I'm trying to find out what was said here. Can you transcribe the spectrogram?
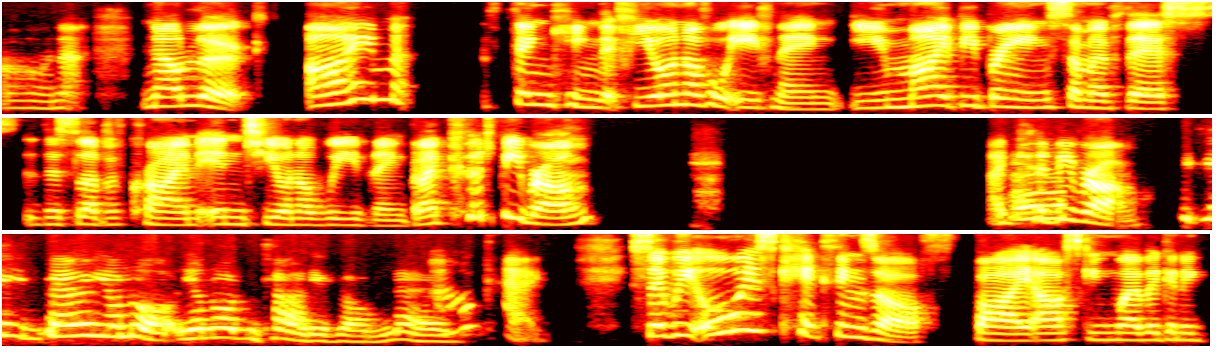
Oh no! Now look, I'm thinking that for your novel evening, you might be bringing some of this this love of crime into your novel evening, but I could be wrong. I could uh, be wrong. No, you're not. You're not entirely wrong. No. Okay. So we always kick things off by asking where we're going to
